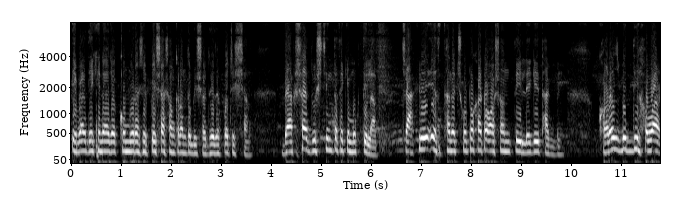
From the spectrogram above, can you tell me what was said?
এবার দেখে নেওয়া যাক কুম্ভ রাশির পেশা সংক্রান্ত বিষয় দুই হাজার পঁচিশ সাল। ব্যবসায় দুশ্চিন্তা থেকে মুক্তি লাভ। চাকরির স্থানে ছোটোখাটো অশান্তি লেগেই থাকবে। খরচ বৃদ্ধি হওয়ার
